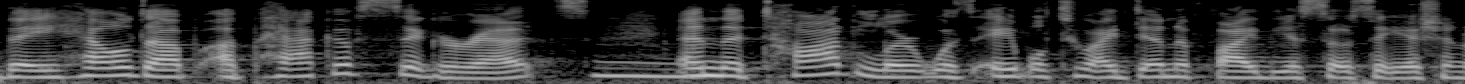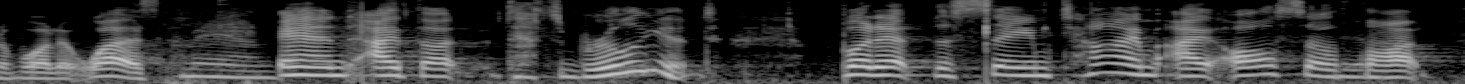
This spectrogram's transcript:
they held up a pack of cigarettes, mm. and the toddler was able to identify the association of what it was. Man. And I thought, that's brilliant. But at the same time, I also thought,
